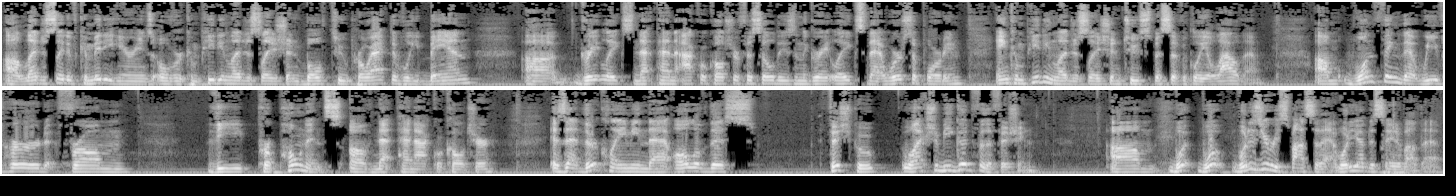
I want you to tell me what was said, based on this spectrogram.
uh, legislative committee hearings over competing legislation, both to proactively ban uh, Great Lakes net pen aquaculture facilities in the Great Lakes that we're supporting, and competing legislation to specifically allow them. Um, one thing that we've heard from the proponents of net pen aquaculture is that they're claiming that all of this fish poop will actually be good for the fishing. Um, what what what is your response to that? What do you have to say about that?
